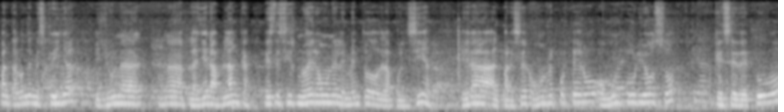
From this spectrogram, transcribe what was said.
pantalón de mezclilla y una playera blanca. Es decir, no era un elemento de la policía. Era al parecer un reportero o un curioso que se detuvo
